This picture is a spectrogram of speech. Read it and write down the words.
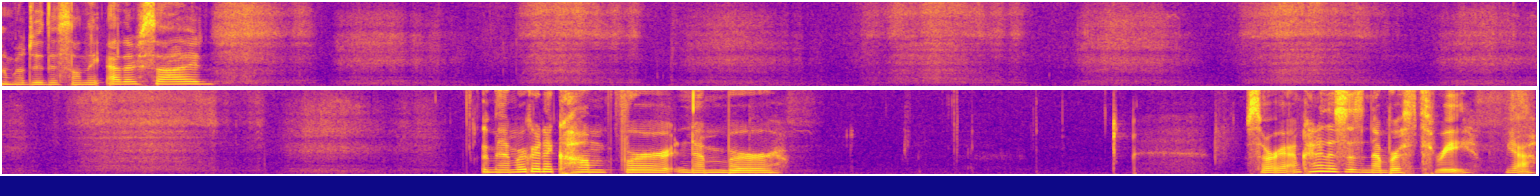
And we'll do this on the other side. And then we're going to come for number. Sorry, I'm kind of, this is number three. Yeah.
